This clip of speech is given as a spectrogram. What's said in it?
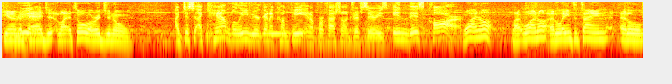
You know, the badge, like it's all original. I just I can't believe you're going to compete in a professional drift series in this car. Why not? Like, why not? It'll entertain. It'll.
